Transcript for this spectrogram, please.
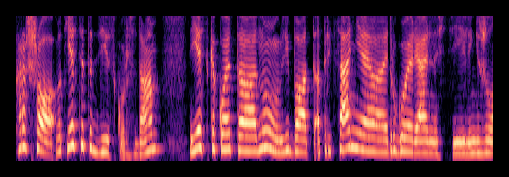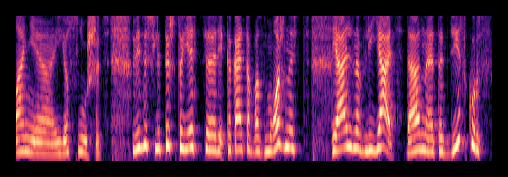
Хорошо, вот есть этот дискурс, да, есть какое-то, ну, либо отрицание другой реальности или нежелание ее слушать. Видишь ли ты, что есть э, какая-то возможность реально влиять, да, на этот дискурс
